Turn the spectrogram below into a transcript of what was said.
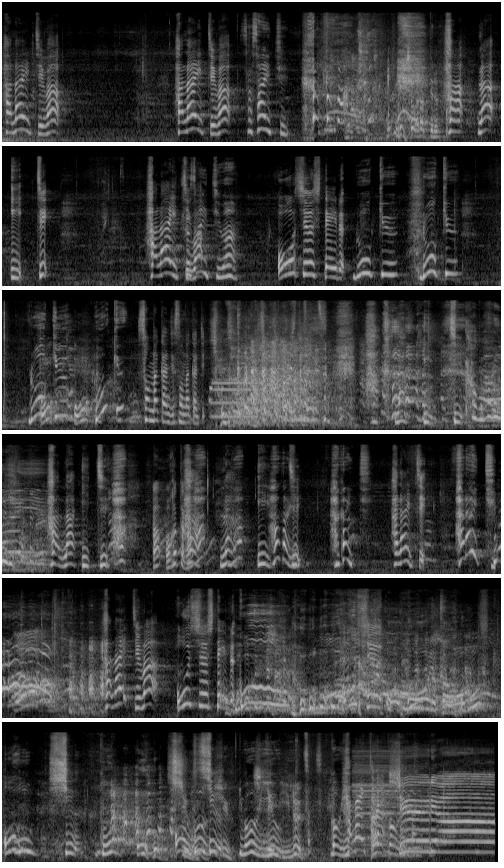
ハライチはハライチは笹市めっちゃ笑ってる。ハライチ。ハライチは笹市は押収している。老朽。老朽。老朽。老朽？そんな感じそんな感じ。ハライチ。かわいいハライチ。あわかったか？ハライチ。ハライチ。ハライチハライチは押収している。押収。押収。押収。ゴー。ユいるゴー終了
